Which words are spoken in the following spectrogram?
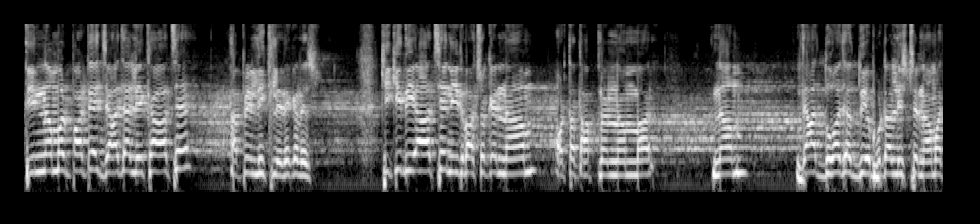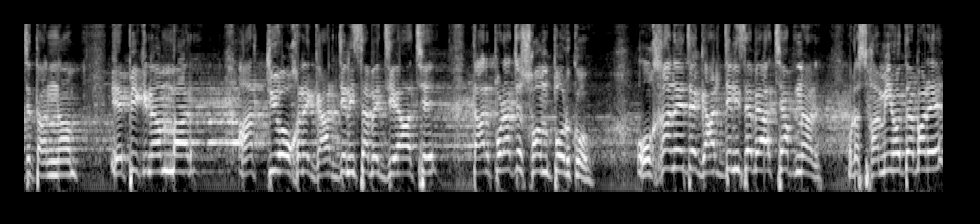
তিন নম্বর পার্টে যা যা লেখা আছে, আপনি লিখলেন এখানে। কী কী দেওয়া আছে? নির্বাচকের নাম, অর্থাৎ আপনার নাম্বার, নাম। যার দু হাজার দুয়ে ভোটার লিস্টে নাম আছে, তার নাম। এপিক নাম্বার, আত্মীয়, ওখানে গার্জেন হিসাবে যে আছে, তারপর আছে সম্পর্ক। ওখানে যে গার্জেন হিসেবে আছে আপনার, ওটা স্বামী হতে পারে,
